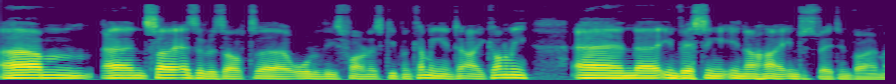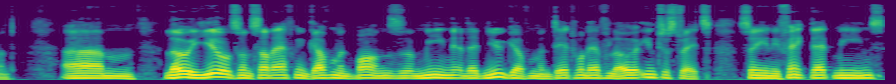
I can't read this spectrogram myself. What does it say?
Um, and so, as a result, uh, all of these foreigners keep on coming into our economy and uh, investing in a high interest rate environment. Um, lower yields on South African government bonds mean that new government debt will have lower interest rates. So in effect, that means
